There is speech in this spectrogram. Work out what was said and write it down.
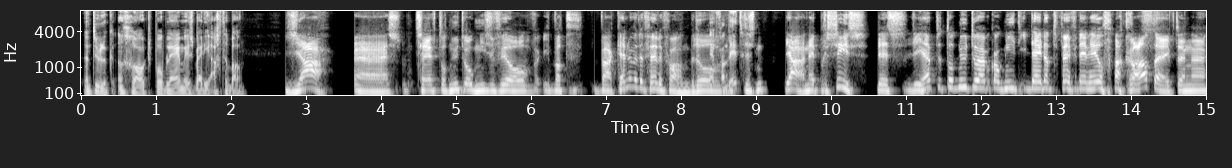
natuurlijk een groot probleem is bij die achterban. Ja, eh, ze heeft tot nu toe ook niet zoveel. Wat, waar kennen we er verder van? Ik bedoel, Ja, van dit? Het is, ja, nee, precies. Dus je hebt het tot nu toe heb ik ook niet het idee dat de VVD er heel veel gehad heeft. En eh,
